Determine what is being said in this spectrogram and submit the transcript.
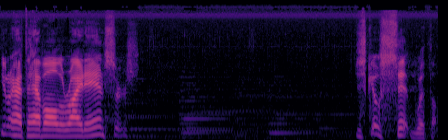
You don't have to have all the right answers. Just go sit with them,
